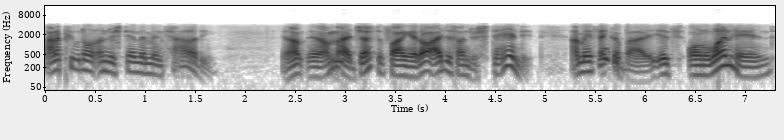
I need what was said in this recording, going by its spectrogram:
A lot of people don't understand the mentality. And I'm, and I'm not justifying it at all. I just understand it. I mean, think about it. It's on one hand,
